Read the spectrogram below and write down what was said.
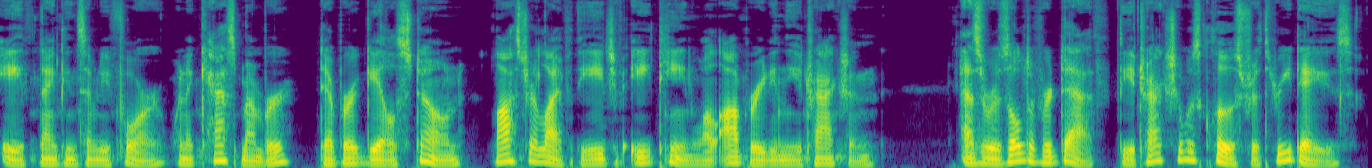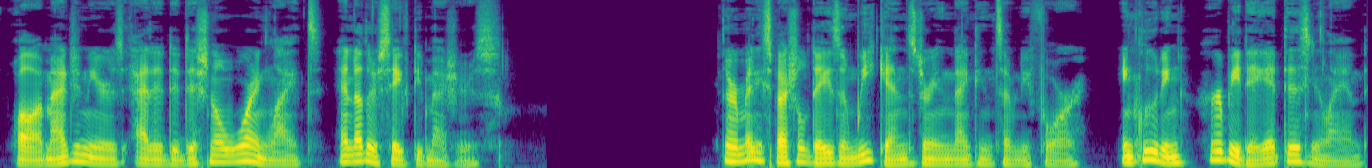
8, 1974, when a cast member, Deborah Gale Stone, lost her life at the age of 18 while operating the attraction. As a result of her death, the attraction was closed for three days, while Imagineers added additional warning lights and other safety measures. There are many special days and weekends during 1974, including Herbie Day at Disneyland.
